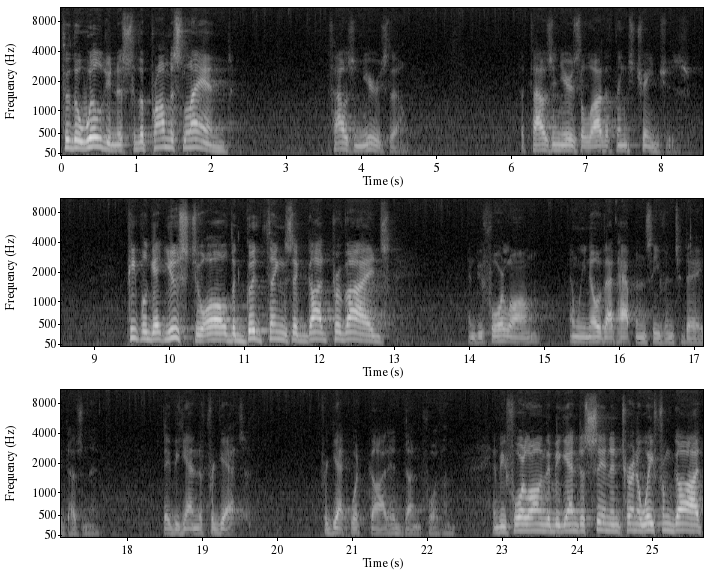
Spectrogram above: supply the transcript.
through the wilderness to the promised land. A thousand years, though. A thousand years, a lot of things changes. People get used to all the good things that God provides, and before long, and we know that happens even today, doesn't it? They began to forget, forget what God had done for them. And before long, they began to sin and turn away from God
